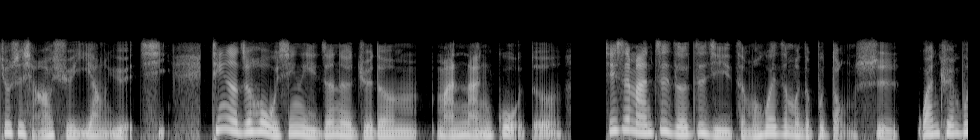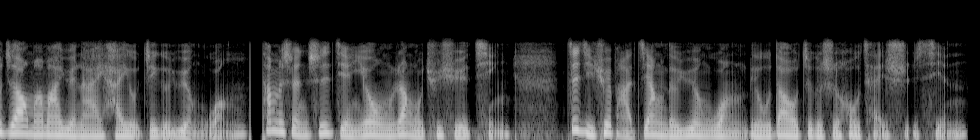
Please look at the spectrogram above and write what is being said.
就是想要学一样乐器。听了之后，我心里真的觉得蛮难过的，其实蛮自责自己怎么会这么的不懂事，完全不知道妈妈原来还有这个愿望。他们省吃俭用让我去学琴。自己却把这样的愿望留到这个时候才实现，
